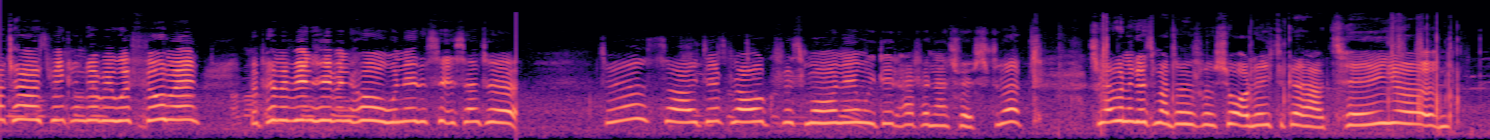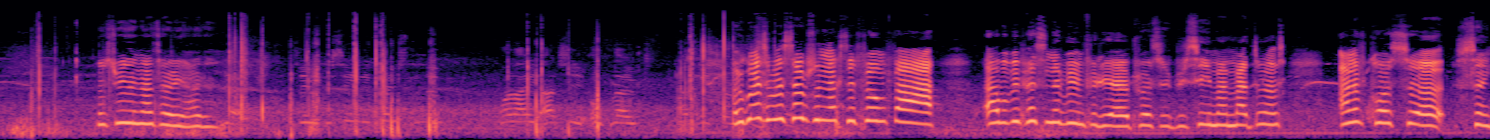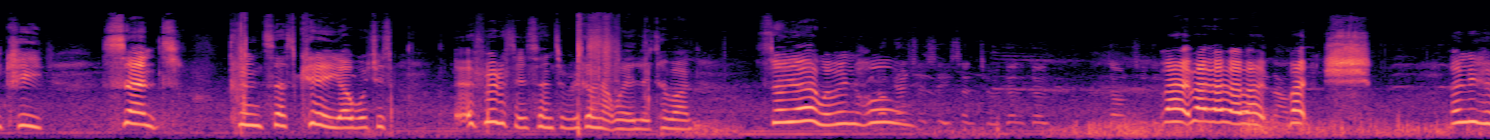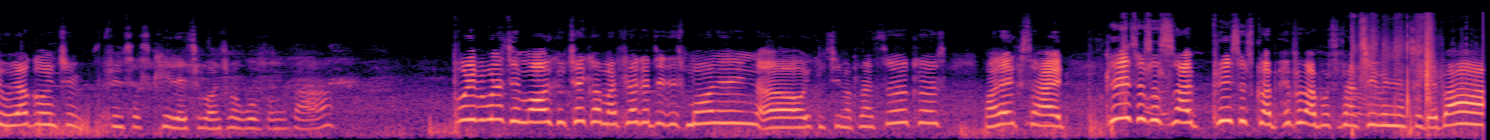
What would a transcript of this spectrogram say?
my channel, it's me Kangaroo. We're filming the Pemberton Haven Hall. We're near the city centre. So yes, I did vlog this morning. We did have a nice slip. So we are going to go to McDonald's for shortly to get our tea. Um, it's really nice how we had it. I. I'm going to reception next to Film Fair. I will be posting a room video, plus you'll be seeing my McDonald's. And of course, uh, St. Key, St. Princess Quay, uh, which is a food city centre. We're going that way later on. So yeah, we're in We're Hull. going to the city centre. We're going to go down to the. Right, right, right, right, right, right. Shh. Anywho, we are going to Princess Quay later on to my wolf from far. But if you want to see more, you can check out my vlog I did this morning. Uh, you can see my plant circus, my lakeside. Please subscribe, please subscribe, hit the like button and see you in the next video. Bye.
